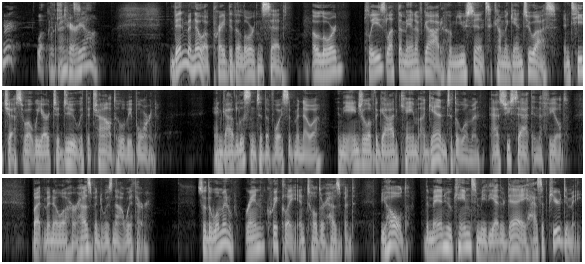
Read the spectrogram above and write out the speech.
All right. Let, let's right. carry on. Then Manoah prayed to the Lord and said, O Lord, please let the man of God whom you sent come again to us and teach us what we are to do with the child who will be born. And God listened to the voice of Manoah, and the angel of the God came again to the woman as she sat in the field. But Manoah, her husband, was not with her. So the woman ran quickly and told her husband, Behold, the man who came to me the other day has appeared to me.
